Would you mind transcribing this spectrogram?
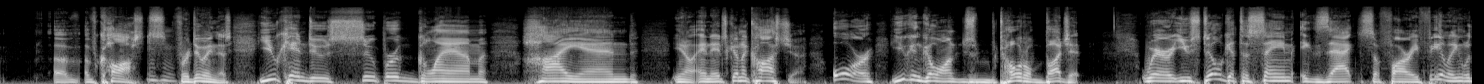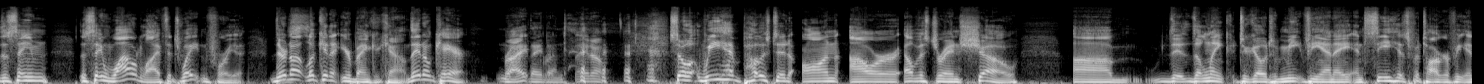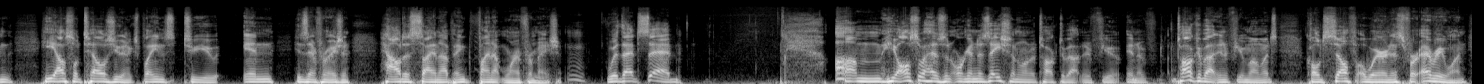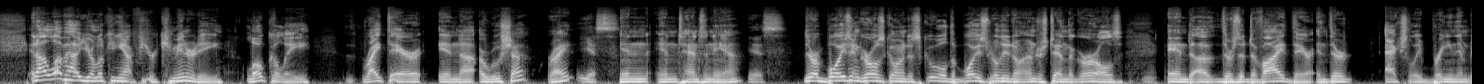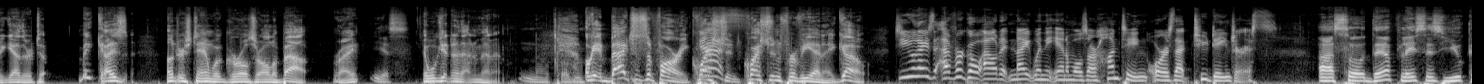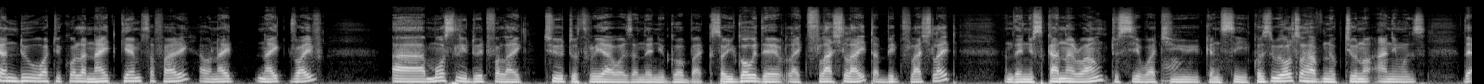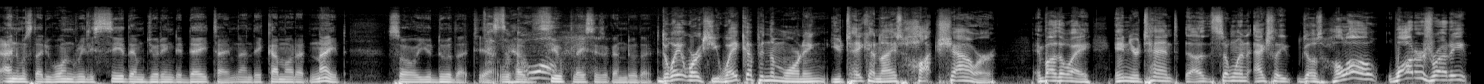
of, of costs mm-hmm. for doing this. You can do super glam, high end, you know, and it's going to cost you. Or you can go on just total budget where you still get the same exact safari feeling with the same the same wildlife that's waiting for you. They're not looking at your bank account. They don't care, right? they don't. They don't. so we have posted on our Elvis Duran show um, the the link to go to meet Vianney and see his photography, and he also tells you and explains to you in his information how to sign up and find out more information. With that said. Um, he also has an organization I want to talk about in a few in a talk about in a few moments called Self Awareness for Everyone. And I love how you're looking out for your community locally, right there in uh, Arusha, right? Yes. In in Tanzania, Yes. There are boys and girls going to school. The boys really don't understand the girls, and uh, there's a divide there. And they're actually bringing them together to make guys understand what girls are all about, right? Yes. And we'll get into that in a minute. No problem. Okay, back to safari. Question Yes. questions for Vianney. Go. Do you guys ever go out at night when the animals are hunting, or is that too dangerous? Uh, so there are places you can do what we call a night game safari or night night drive. Uh, mostly you do it for like two to three hours and then you go back. So you go with the like flashlight, a big flashlight, and then you scan around to see what you, you can see. Because we also have nocturnal animals, the animals that you won't really see them during the daytime and they come out at night. So you do that. Yeah, we have cool. few places you can do that. The way it works, you wake up in the morning, you take a nice hot shower, And by the way, in your tent, uh, someone actually goes, "Hello, water's ready,"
